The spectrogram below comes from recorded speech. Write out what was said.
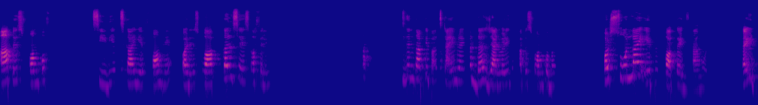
आप इस फॉर्म को सी डी एस का ये फॉर्म है और इसको आप कल से इसका फिलिंग इस दिन का आपके पास टाइम रहेगा, दस जनवरी तक आप इस फॉर्म को भर और सोलह अप्रैल को आपका एग्ज़ाम हो right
